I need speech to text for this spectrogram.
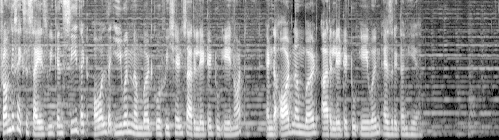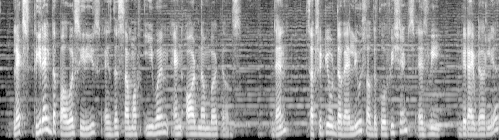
From this exercise we can see that all the even numbered coefficients are related to a0 and the odd numbered are related to a1 as written here. Let's rewrite the power series as the sum of even and odd number terms. Then Substitute the values of the coefficients as we derived earlier.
